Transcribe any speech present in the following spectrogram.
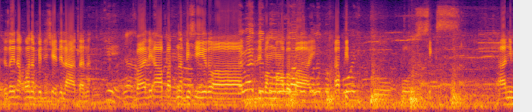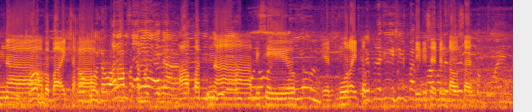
Dito tayo nakuha ng 27 lahatan na. Bali, apat na bisiro at limang mga babae. Ah, 2, 4, 6. Anim na babae tsaka ang apat na mag-ina. apat na bisiro. Yan, mura ito. Pinag-iisipan 27,000.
